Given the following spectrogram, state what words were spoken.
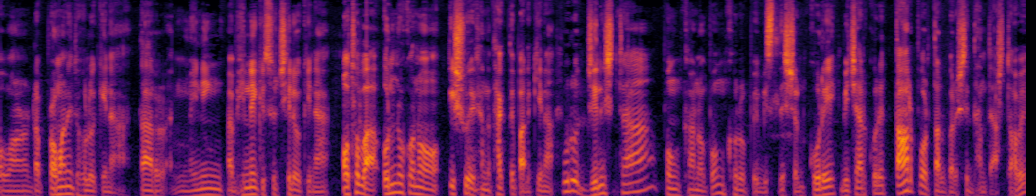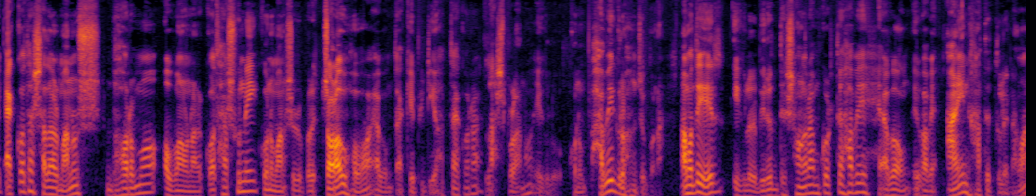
অবমাননাটা প্রমাণিত হলো কিনা, তার মিনিং ভিন্ন কিছু ছিল কিনা, অথবা অন্য কোনো ইস্যু এখানে থাকতে পারে কিনা, পুরো জিনিসটা পুঙ্খানুপুঙ্খ রূপে বিশ্লেষণ করে, বিচার করে, তারপর তারপরে সিদ্ধান্তে আসতে হবে। এক কথা সাধারণ মানুষ ধর্ম অবমাননার কথা শুনেই কোনো মানুষের উপরে চড়াও হওয়া এবং তাকে পিটিয়ে হত্যা করা, লাশ পড়ানো, এগুলো কোনোভাবেই গ্রহণযোগ্য না। আমাদের এগুলোর বিরুদ্ধে সংগ্রাম করতে হবে এবং এভাবে আইন হাতে তুলে নেওয়া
